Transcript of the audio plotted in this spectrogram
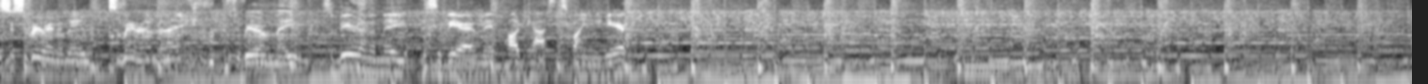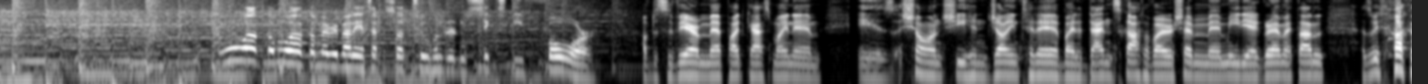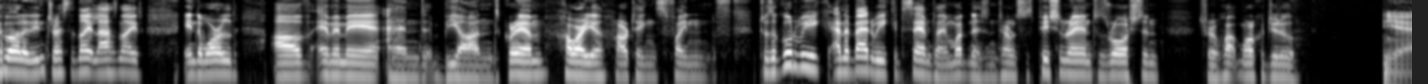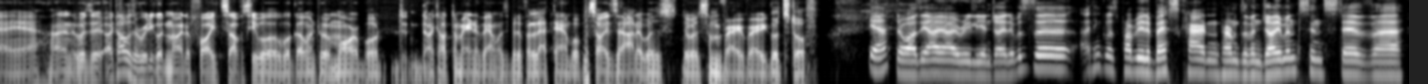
This is Severe MMA. Severe MMA. Severe MMA. Severe MMA. The Severe MMA podcast is finally here. Welcome, welcome, everybody. It's episode 264 of the Severe MMA podcast. My name is Sean Sheehan, joined today by the Dan Scott of Irish MMA Media, Graham McDonald, as we talk about an interesting night last night in the world of MMA and beyond. Graham, how are you? How are things? Fine. It was a good week and a bad week at the same time, wasn't it? In terms of pitch and rain, it was roasting. Sure, what more could you do? Yeah, yeah, and it was. A, I thought it was a really good night of fights. Obviously, we'll we'll go into it more, but I thought the main event was a bit of a letdown. But besides that, it was there was some very very good stuff. Yeah, there was. Yeah, I, I really enjoyed it. It was the I think it was probably the best card in terms of enjoyment since they've uh,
